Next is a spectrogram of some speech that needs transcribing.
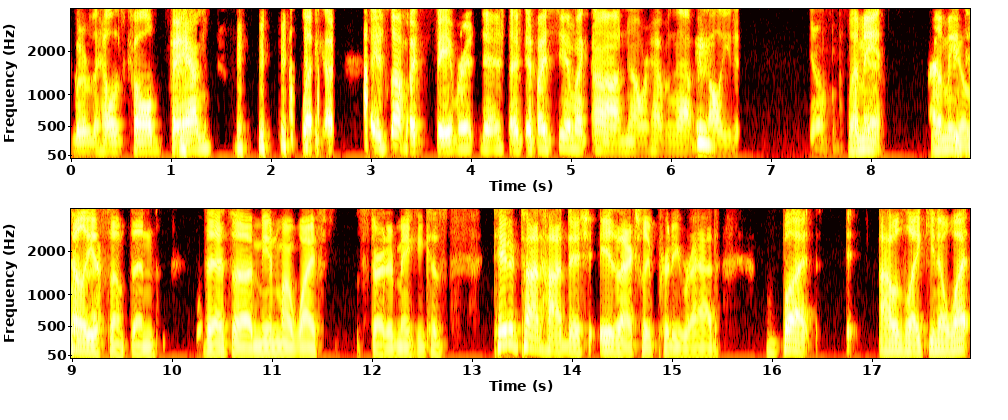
whatever the hell it's called, fan. like, I, it's not my favorite dish. I, if I see, I'm like, ah, no, we're having that, but I'll eat it. You know. Let me okay. I let me tell that. you something that uh, me and my wife started making because tater tot hot dish is actually pretty rad, but I was like, you know what,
